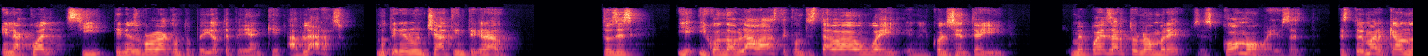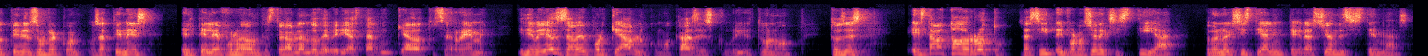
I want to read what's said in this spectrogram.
en la cual si tenías un problema con tu pedido te pedían que hablaras, no tenían un chat integrado. Entonces, y, y cuando hablabas, te contestaba un güey en el call center y ¿me puedes dar tu nombre? Es ¿cómo, güey? O sea, estoy marcando, tienes un o sea, tienes el teléfono donde estoy hablando, debería estar linkeado a tu CRM y deberías saber por qué hablo, como acabas de descubrir tú, ¿no? Entonces, estaba todo roto. O sea, sí, la información existía, pero no existía la integración de sistemas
